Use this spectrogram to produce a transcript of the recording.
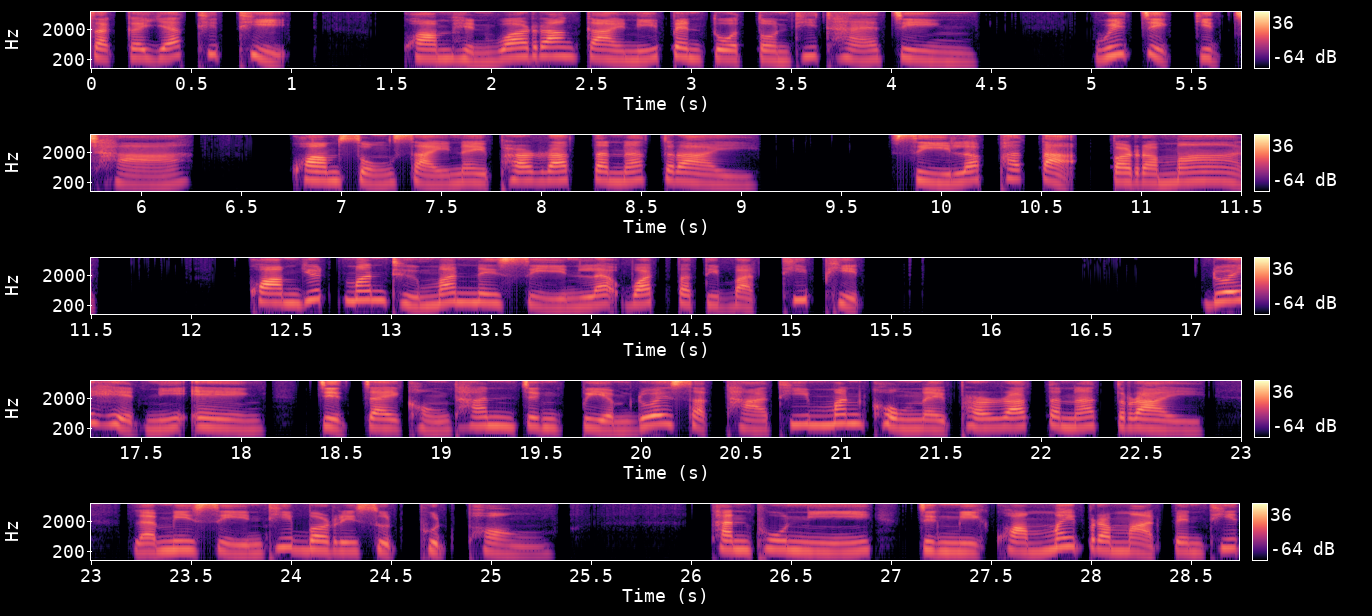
สักยทิฏฐิ ความเห็นว่าร่างกายนี้เป็นตัวตนที่แท้จริง วิจิกิจฉาความสงสัยในพระรัตนตรัย ศีลพัตะปรมาตความยึดมั่นถือมั่นในศีลและวัดปฏิบัติที่ผิด ด้วยเหตุนี้เอง จิตใจของท่านจึงเปี่ยมด้วยศรัทธาที่มั่นคงในพระรัตนตรัย และมีศีลที่บริสุทธิ์ผุดผ่อง ท่านผู้นี้จึงมีความไม่ประมาทเป็นที่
